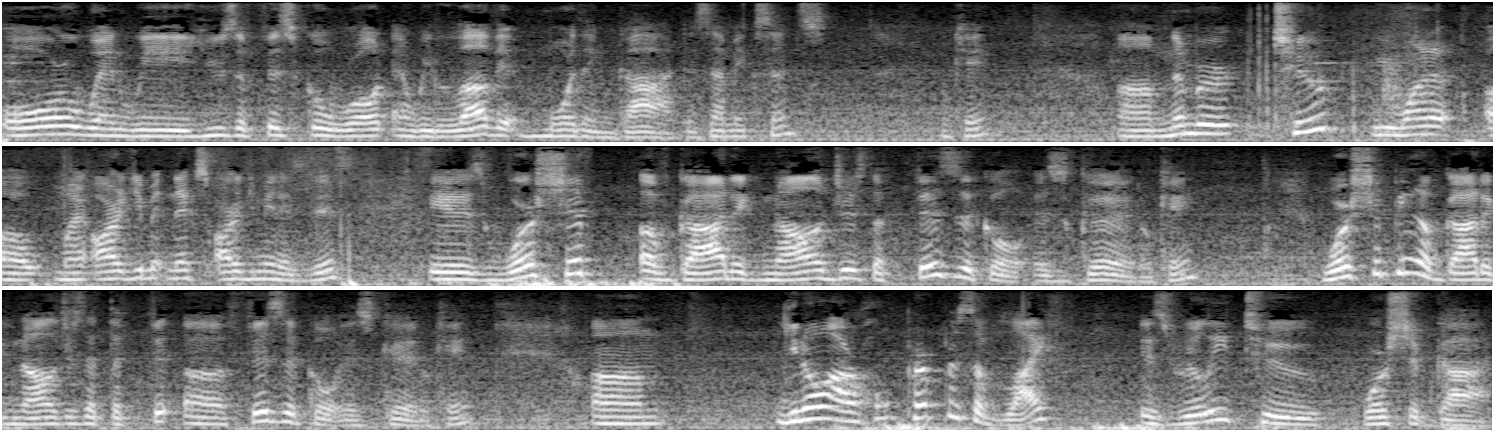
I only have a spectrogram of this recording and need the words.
or when we use the physical world and we love it more than God. Does that make sense? Okay. Um, number two, we want to. Uh, my argument. Next argument is this: is worship of God acknowledges the physical is good. Okay. Worshipping of God acknowledges that the uh, physical is good. Okay. Um, you know, our whole purpose of life is really to worship God.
